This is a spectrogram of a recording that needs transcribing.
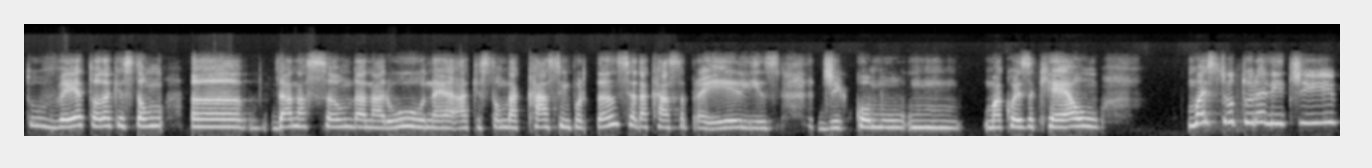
tu vê toda a questão uh, da nação da Naru, né? A questão da caça, a importância da caça para eles, de como um, uma coisa que é um, uma estrutura ali de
